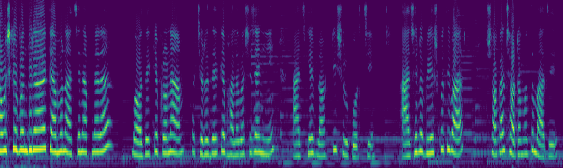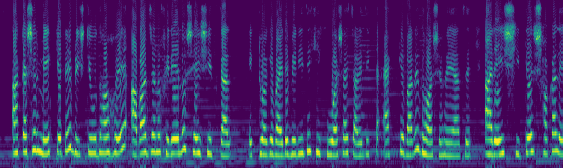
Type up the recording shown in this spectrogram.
নমস্কার বন্ধুরা, কেমন আছেন আপনারা? বড়দেরকে প্রণাম ও ছোটদেরকে ভালোবাসা জানিয়ে আজকের ব্লগটি শুরু করছি। আজ হলো বৃহস্পতিবার, সকাল ছটা মতো বাজে। আকাশের মেঘ কেটে বৃষ্টি উধাও হয়ে আবার যেন ফিরে এলো সেই শীতকাল। একটু আগে বাইরে বেরিয়ে দেখি কুয়াশায় চারিদিকটা একেবারে ধোঁয়াশে হয়ে আছে। আর এই শীতের সকালে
